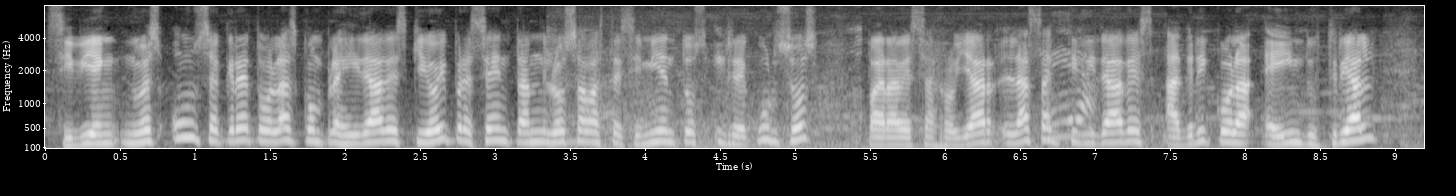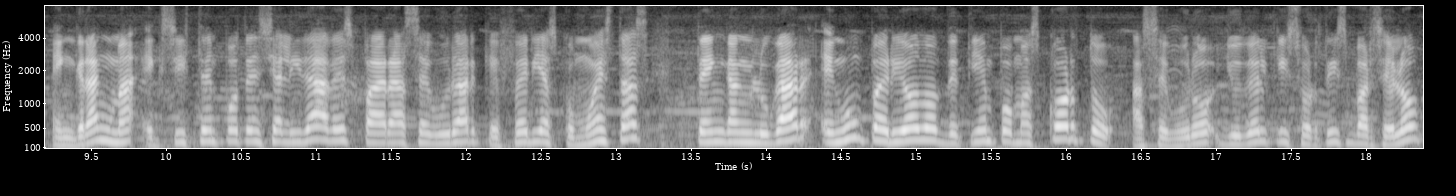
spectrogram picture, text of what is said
Si bien no es un secreto las complejidades que hoy presentan los abastecimientos y recursos para desarrollar las actividades agrícola e industrial, en Granma existen potencialidades para asegurar que ferias como estas tengan lugar en un periodo de tiempo más corto, aseguró Yudelquis Ortiz Barceló,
